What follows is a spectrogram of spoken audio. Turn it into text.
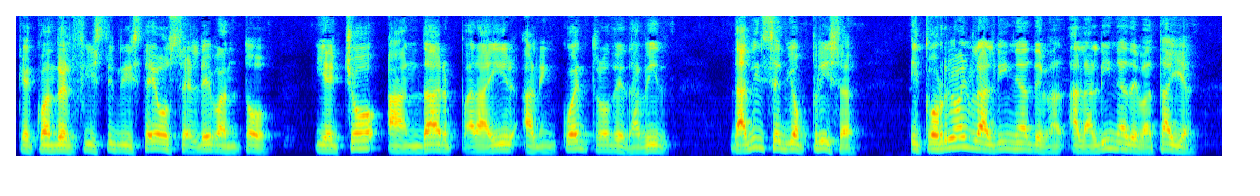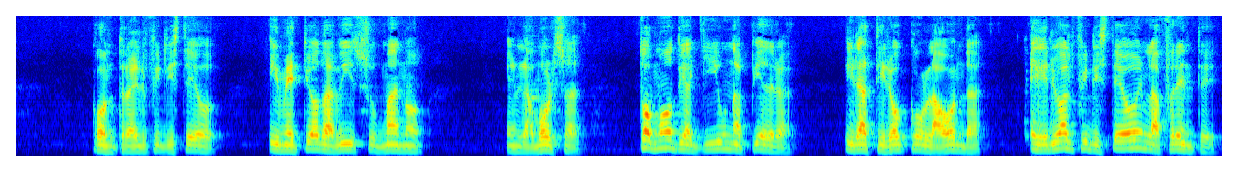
que cuando el filisteo se levantó y echó a andar para ir al encuentro de David, David se dio prisa y corrió en la línea de, a la línea de batalla contra el filisteo y metió David su mano en la bolsa, tomó de allí una piedra y la tiró con la onda, e hirió al filisteo en la frente,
